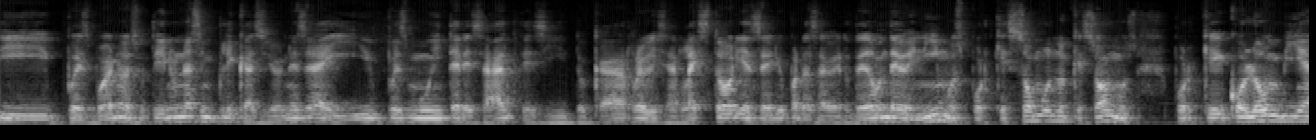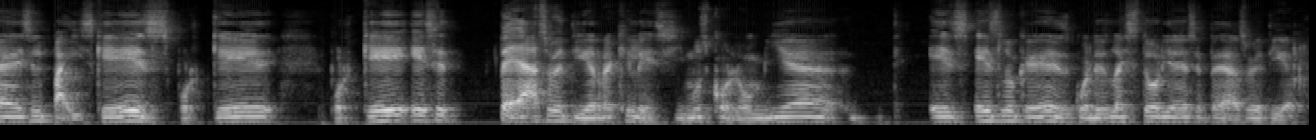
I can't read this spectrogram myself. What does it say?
Y pues bueno, eso tiene unas implicaciones ahí pues muy interesantes y toca revisar la historia en serio para saber de dónde venimos, por qué somos lo que somos, por qué Colombia es el país que es, por qué, por qué ese pedazo de tierra que le decimos Colombia es, es lo que es, cuál es la historia de ese pedazo de tierra.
